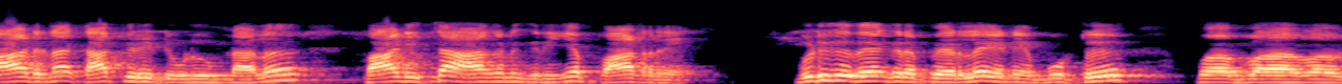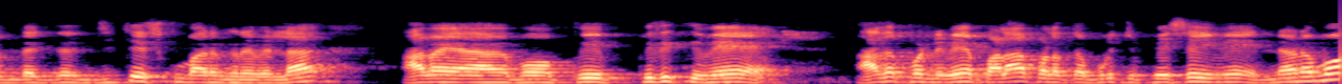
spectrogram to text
பாடுனா காப்பிரைட் விழுகும்னாலும் பாடித்தான் ஆகணுங்கிறீங்க பாடுறேன். விடுகதைங்கிற பேரில் என்னை போட்டு இந்த இந்த ஜித்தேஷ்குமாருங்கிறவெல்லாம் அவன் அவன் பி- பிதுக்குவேன். அதை பண்ணுவேன் பலாப்பழத்தை பிடிச்சி பிசைவேன் என்னென்னமோ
